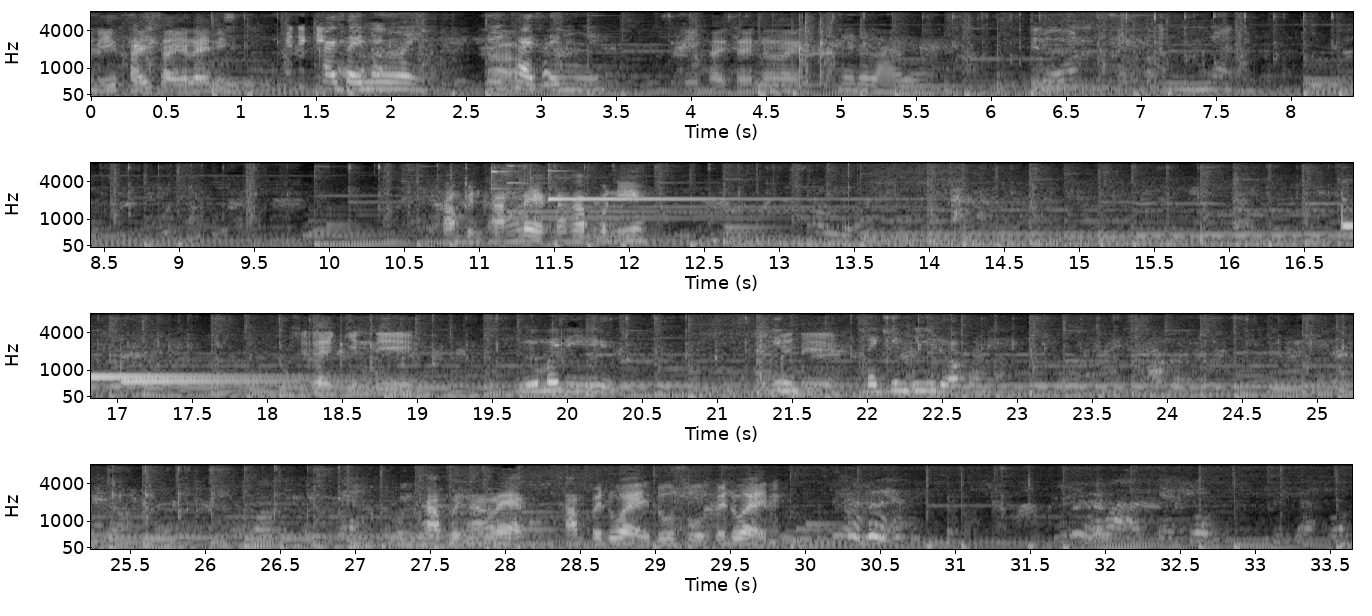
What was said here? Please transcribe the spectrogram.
อันนี้ไข่ใส่อะไรนี่ไม่ได้กินไข่ใส่เนยมีอ่าไข่ใส่เนยมีไข่ใส่เนยเนยละลายแล้วไม่รู้มันอันหน่อยจังเลยทำเป็นครั้งแรกนะครับ วันนี้จะได้กินดี หรือไม่ดี กินไม่ดี ได้กินดีด้วยคนนี้ ทำเป็นครั้งแรกทำไปด้วย ดูสูตรไปด้วยนี่เพราะว่าแกชุบนี่แกชุบ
